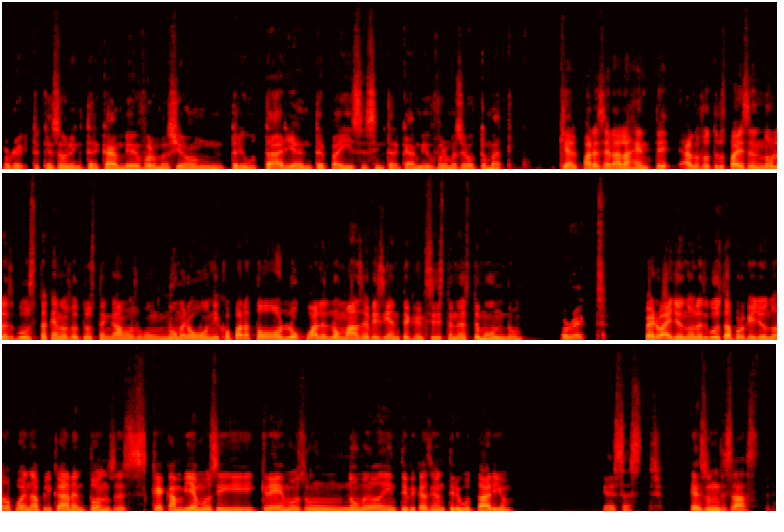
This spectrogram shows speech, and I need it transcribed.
Correcto, que es un intercambio de información tributaria entre países, intercambio de información automático. Que al parecer a la gente, a los otros países no les gusta que nosotros tengamos un número único para todo, lo cual es lo más eficiente que existe en este mundo. Correcto. Pero a ellos no les gusta porque ellos no lo pueden aplicar. Entonces, que cambiemos y creemos un número de identificación tributario. Desastre. Es un desastre.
